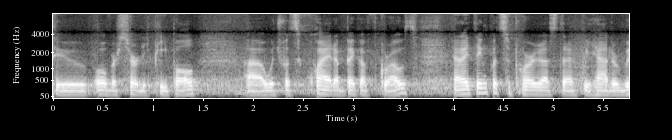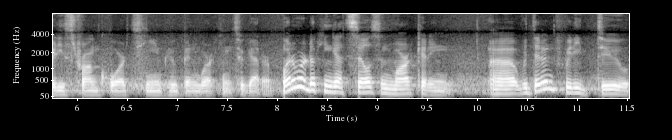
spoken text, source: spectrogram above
to over 30 people. Uh, which was quite a big of growth. And I think what supported us that we had a really strong core team who've been working together. When we're looking at sales and marketing, uh, we didn't really do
